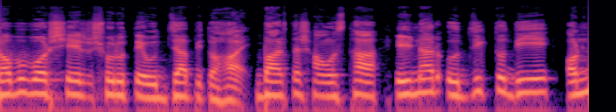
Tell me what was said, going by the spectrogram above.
নববর্ষের শুরুতে উদযাপিত হয়। বার্তা সংস্থা ইরনার উদ্রিক্ত দিয়ে অন্য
